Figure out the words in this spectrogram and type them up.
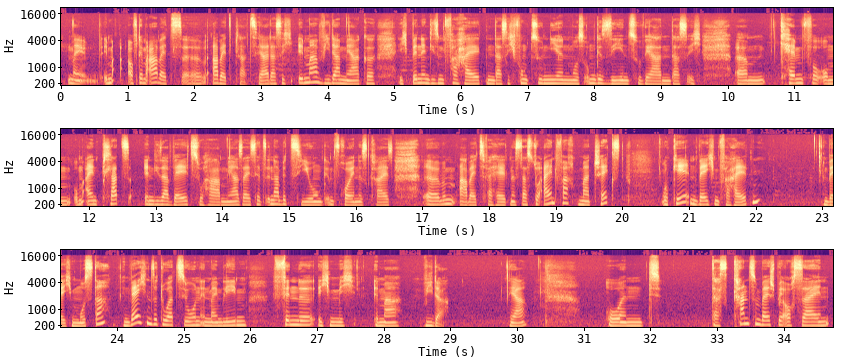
im, auf dem Arbeits, äh, Arbeitsplatz, ja, dass ich immer wieder merke, ich bin in diesem Verhalten, dass ich funktionieren muss, um gesehen zu werden, dass ich ähm, kämpfe, um, um einen Platz in dieser Welt zu haben, ja, sei es jetzt in einer Beziehung, im Freundeskreis, äh, im Arbeitsverhältnis, dass du einfach mal checkst, okay, in welchem Verhalten, in welchem Muster, in welchen Situationen in meinem Leben finde ich mich immer wieder. Ja. Und das kann zum Beispiel auch sein,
